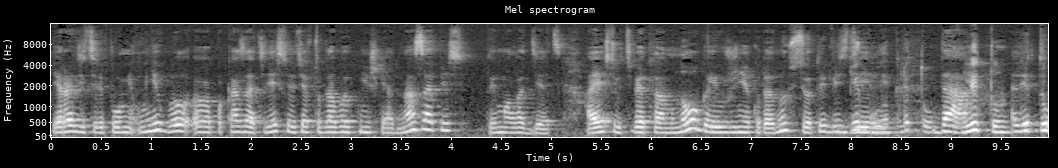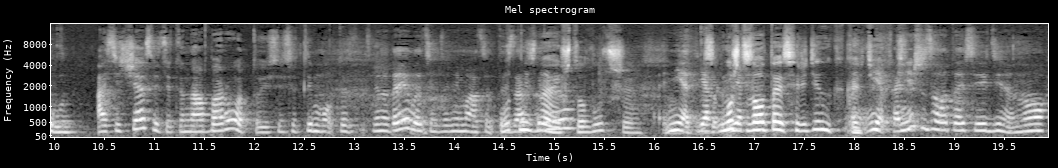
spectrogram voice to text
я родители помню, у них был э, показатель, если у тебя в трудовой книжке одна запись, ты молодец. А если у тебя там много и уже некуда, ну все, ты бездельник. Бегун, летун. Да, летун. летун. А сейчас ведь это наоборот. То есть, если ты, ты тебе надоело этим заниматься, ты Вот закрыл. не знаю, что лучше. Нет, я, Может, я, золотая середина какая-то? Нет, конечно, золотая середина, но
